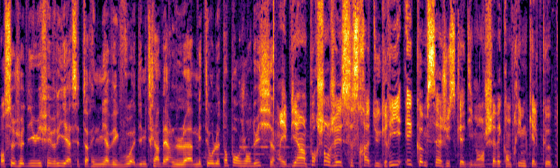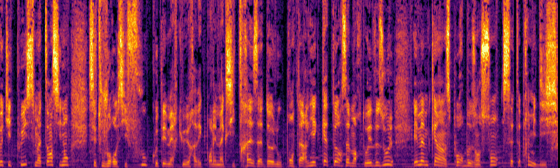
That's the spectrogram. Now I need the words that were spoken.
en ce jeudi 8 février à 7h30 avec vous, Dimitri Imbert, la météo, le temps pour aujourd'hui? Eh bien, pour changer, ce sera du gris et comme ça jusqu'à dimanche avec en prime quelques petites pluies ce matin. Sinon, c'est toujours aussi fou côté Mercure avec pour les maxi 13 à Dole ou Pontarlier, 14 à Morteau et Vesoul et même 15 pour Besançon cet après-midi.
